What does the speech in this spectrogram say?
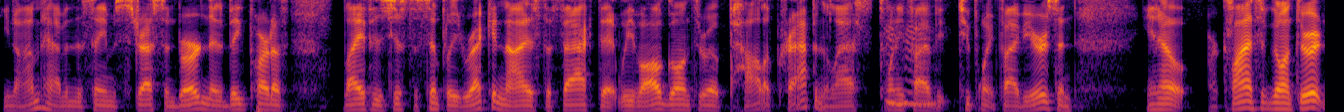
you know, I'm having the same stress and burden. And a big part of life is just to simply recognize the fact that we've all gone through a pile of crap in the last 25, mm-hmm. 2.5 years. And, you know, our clients have gone through it,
